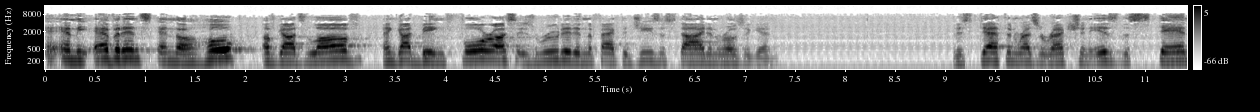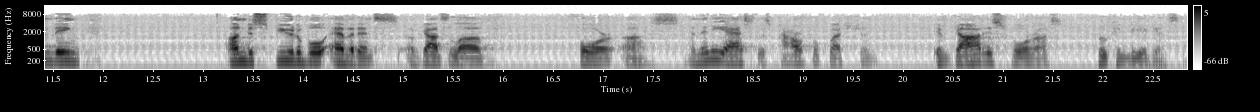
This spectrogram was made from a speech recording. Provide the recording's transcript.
And the evidence and the hope of God's love and God being for us is rooted in the fact that Jesus died and rose again. That his death and resurrection is the standing undisputable evidence of God's love for us. And then he asks this powerful question If God is for us, who can be against us?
